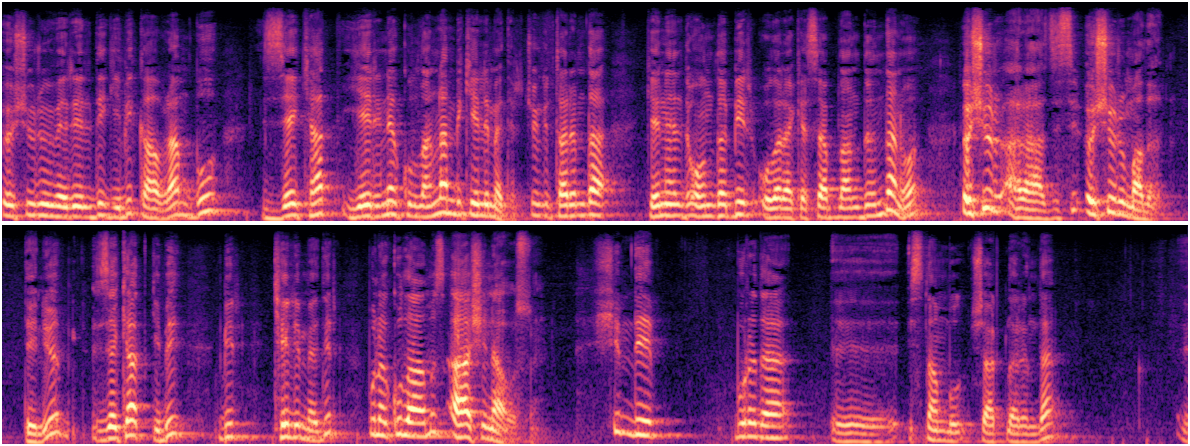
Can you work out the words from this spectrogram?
öşürü verildi gibi kavram bu zekat yerine kullanılan bir kelimedir. Çünkü tarımda genelde onda bir olarak hesaplandığından o öşür arazisi, öşür malı deniyor. Zekat gibi bir kelimedir. Buna kulağımız aşina olsun. Şimdi burada e, İstanbul şartlarında e,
